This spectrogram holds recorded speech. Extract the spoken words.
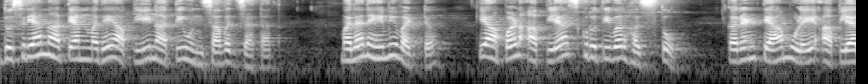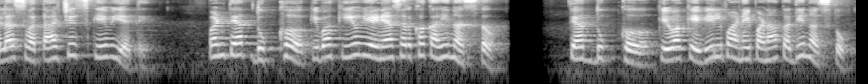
दुसऱ्या नात्यांमध्ये आपली नाती उंचावत जातात. मला नेहमी वाटतं की आपण आपल्याच कृतीवर हसतो कारण त्यामुळे आपल्याला स्वतःचीच कीव येते. पण त्यात दुःख किंवा कीव येण्यासारखं काही नसतं. त्यात दुःख किंवा केविलपाणेपणा कधी नसतो.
